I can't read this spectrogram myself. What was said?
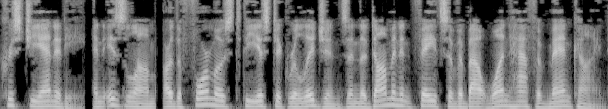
Christianity, and Islam, are the foremost theistic religions and the dominant faiths of about one-half of mankind.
